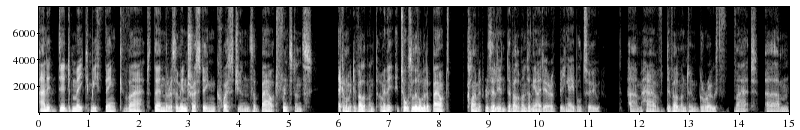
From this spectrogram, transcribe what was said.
and it did make me think that then there are some interesting questions about, for instance, economic development. I mean, it, talks a little bit about climate resilient development and the idea of being able to um, have development and growth that um,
